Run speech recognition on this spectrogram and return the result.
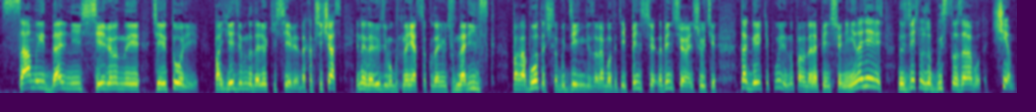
самые дальние северные территории. Поедем на далекий север. Да, как сейчас иногда люди могут наняться куда-нибудь в Норильск, поработать, чтобы деньги заработать и пенсию, на пенсию раньше уйти. Так греки плыли, ну, правда, на пенсию они не надеялись, но здесь можно быстро заработать. Чем?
